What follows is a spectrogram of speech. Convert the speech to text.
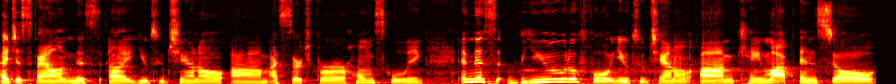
I just found this uh, YouTube channel. Um, I searched for homeschooling, and this beautiful YouTube channel um, came up. And so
